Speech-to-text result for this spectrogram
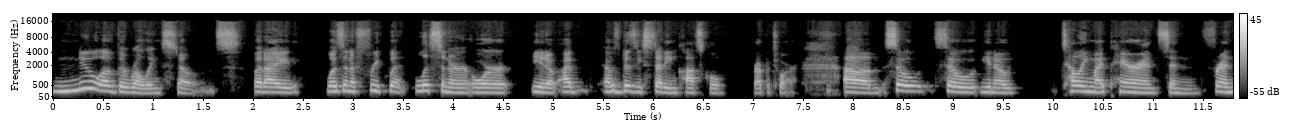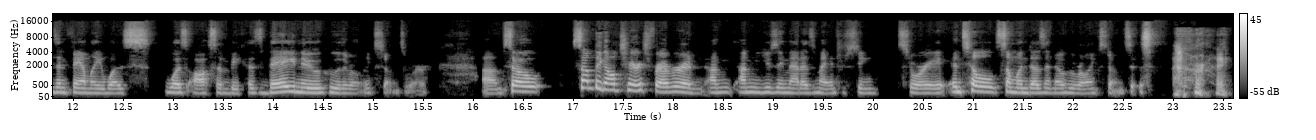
knew of the Rolling Stones, but I wasn't a frequent listener or you know I I was busy studying classical repertoire. Um, so so you know telling my parents and friends and family was was awesome because they knew who the Rolling Stones were. Um, so something I'll cherish forever, and I'm I'm using that as my interesting story until someone doesn't know who Rolling Stones is. right.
